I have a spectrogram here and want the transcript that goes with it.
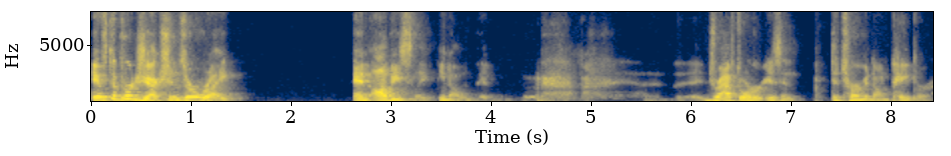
If the projections are right, and obviously, you know, draft order isn't determined on paper.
